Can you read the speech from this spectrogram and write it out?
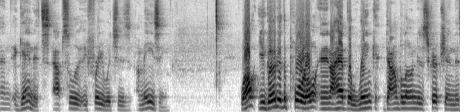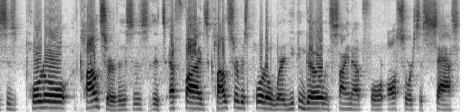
And again, it's absolutely free, which is amazing. Well, you go to the portal, and I have the link down below in the description. This is Portal Cloud Service. This is, it's F5's cloud service portal where you can go and sign up for all sorts of SaaS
